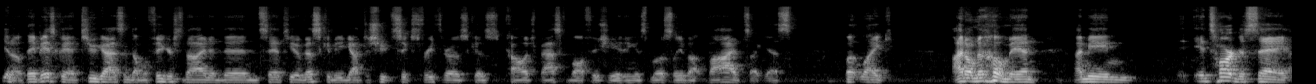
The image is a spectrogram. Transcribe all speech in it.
you know, they basically had two guys in double figures tonight, and then Santiago Vescovi got to shoot six free throws because college basketball officiating is mostly about vibes, I guess. But like, I don't know, man. I mean, it's hard to say.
